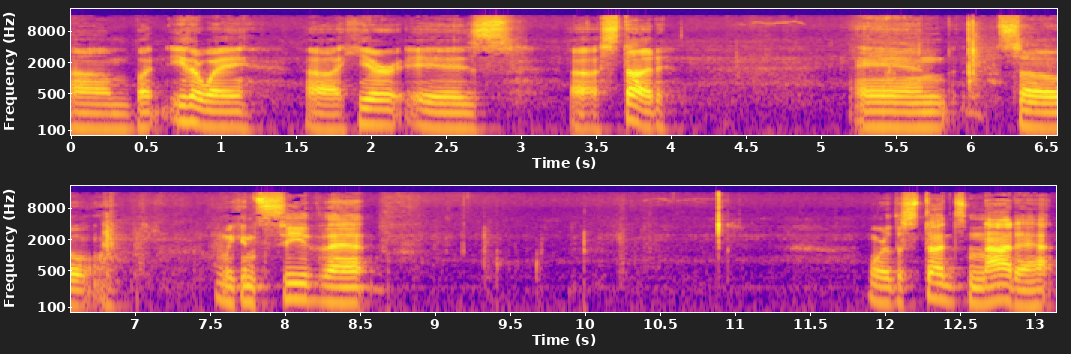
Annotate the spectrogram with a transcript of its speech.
Um, but either way, uh, here is a stud. And so we can see that where the stud's not at,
